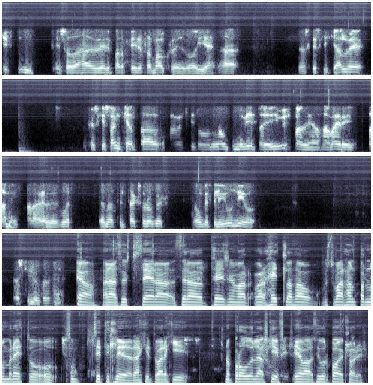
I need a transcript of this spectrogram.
kipt út eins og það hafi verið bara fyrirfram ákveðið og ég það, það kannski ekki alveg kannski sangjant að það þá látið mig vita í upphafi að það væri þannig. Þú ert hérna til taxur okkur langar til í júni og það skilur við hvað Já, þannig að þú veist, þegar, þegar Pedersen var, var heitla þá veist, var hann bara nummer eitt og, og þú sitt í hliðar, ekki, þetta var ekki svona bróðulega skipt ef að þið voru báðið klárir.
